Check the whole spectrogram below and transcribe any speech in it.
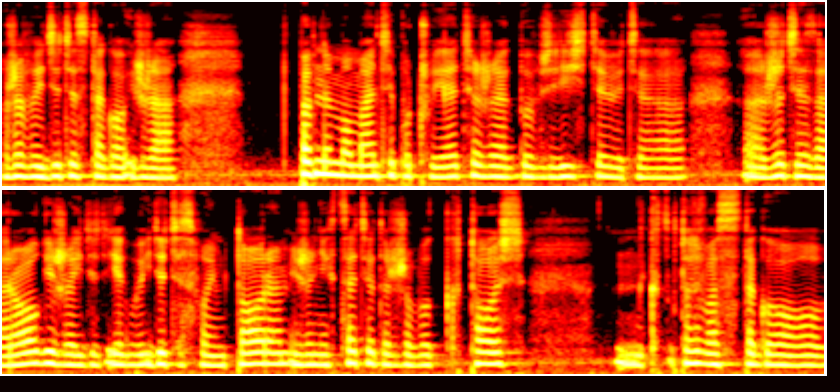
Że wyjdziecie z tego i że pewnym momencie poczujecie, że jakby wzięliście, wiecie, e, życie za rogi, że idziecie, jakby idziecie swoim torem i że nie chcecie też, żeby ktoś, ktoś was z tego,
